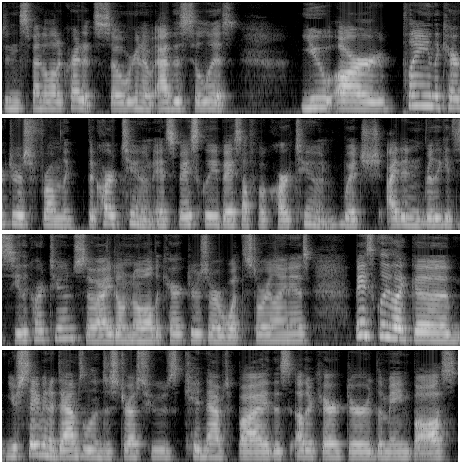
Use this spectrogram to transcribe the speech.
didn't spend a lot of credits, so we're gonna add this to the list. You are playing the characters from the, the cartoon. It's basically based off of a cartoon, which I didn't really get to see the cartoon, so I don't know all the characters or what the storyline is. Basically, like uh, you're saving a damsel in distress who's kidnapped by this other character, the main boss,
